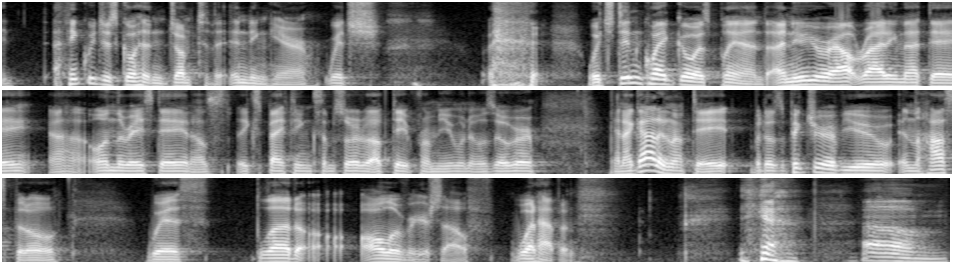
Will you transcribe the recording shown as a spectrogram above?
it, I think we just go ahead and jump to the ending here, which. which didn't quite go as planned. I knew you were out riding that day uh, on the race day, and I was expecting some sort of update from you when it was over. And I got an update, but it was a picture of you in the hospital with blood all over yourself. What happened? Yeah. Um,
